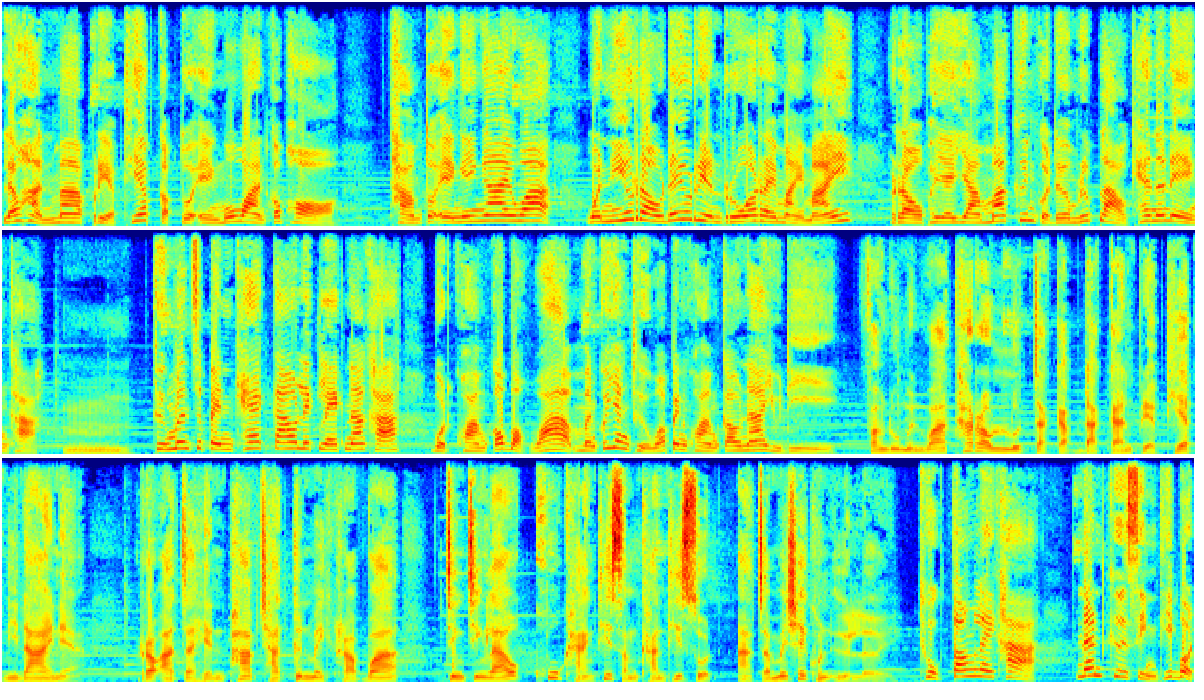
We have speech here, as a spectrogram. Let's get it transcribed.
แล้วหันมาเปรียบเทียบกับตัวเองเมื่อวานก็พอ ถามตัวเองง่าย ๆ ว่า วันนี้เราได้เรียนรู้อะไรใหม่ไหม เราพยายามมากขึ้นกว่าเดิมหรือเปล่าแค่นั้นเองค่ะอืมถึงมันจะเป็นแค่ก้าวเล็ก ๆ นะคะ บทความก็บอกว่ามันก็ยังถือว่าเป็นความก้าวหน้าอยู่ดี ฟังดูเหมือนว่าถ้าเราหลุดจากกับดักการเปรียบเทียบนี้ได้เนี่ย เราอาจจะเห็นภาพชัดขึ้นไหมครับว่า จริง ๆ แล้วคู่แข่งที่สำคัญที่สุดอาจจะไม่ใช่คนอื่นเลย ถูกต้องเลยค่ะ นั่นคือสิ่งที่บท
